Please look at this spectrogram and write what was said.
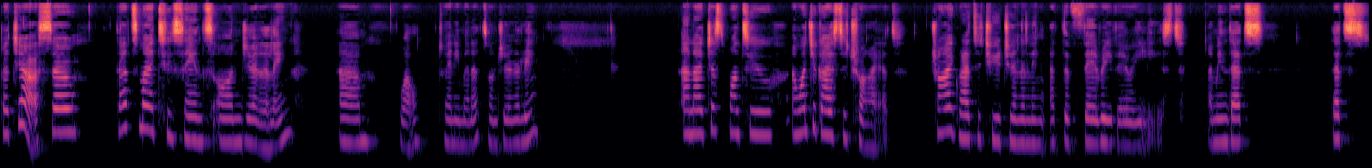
But yeah so that's my two cents on journaling. Um, well 20 minutes on journaling. And I just want to I want you guys to try it. Try gratitude journaling at the very very least. I mean that's that's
